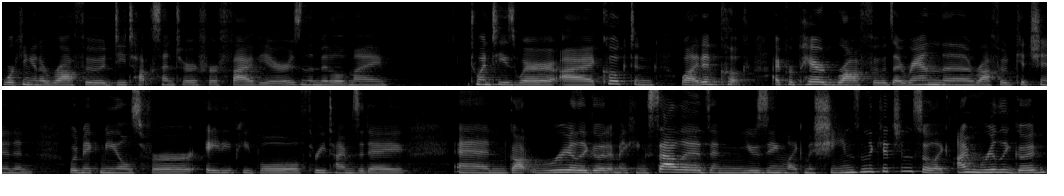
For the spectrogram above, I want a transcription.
working at a raw food detox center for five years in the middle of my 20s where I cooked and, well, I didn't cook. I prepared raw foods. I ran the raw food kitchen and would make meals for 80 people three times a day and got really good at making salads and using like machines in the kitchen. So, like, I'm really good.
